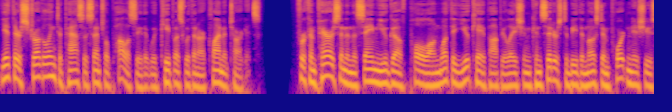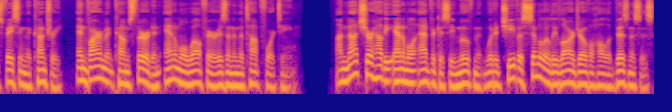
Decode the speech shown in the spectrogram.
yet they're struggling to pass essential policy that would keep us within our climate targets. For comparison, in the same YouGov poll on what the UK population considers to be the most important issues facing the country, environment comes third and animal welfare isn't in the top 14. I'm not sure how the animal advocacy movement would achieve a similarly large overhaul of businesses,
